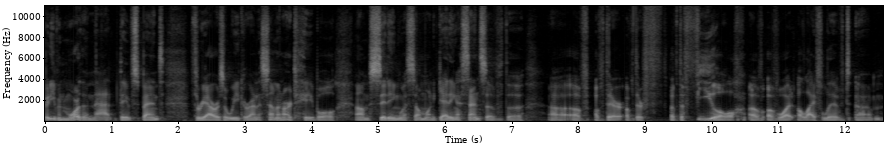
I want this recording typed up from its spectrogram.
But even more than that, they've spent three hours a week around a seminar table, um, sitting with someone, getting a sense of the uh, of of their of their of the feel of, of what a life lived um,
